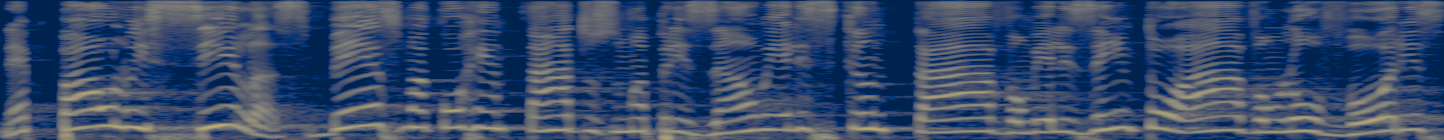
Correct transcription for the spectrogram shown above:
Né? Paulo e Silas, mesmo acorrentados numa prisão, eles cantavam, eles entoavam louvores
